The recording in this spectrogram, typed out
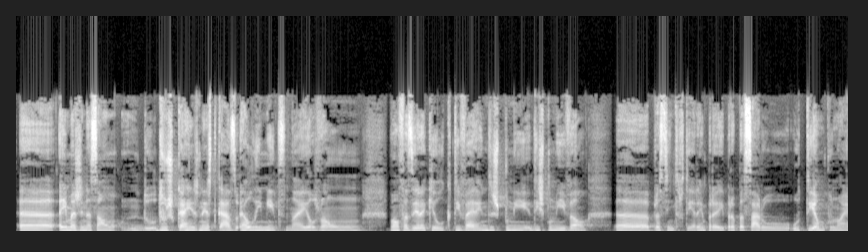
Uh, a imaginação do, dos cães, neste caso, é o limite, não é? Eles vão, vão fazer aquilo que tiverem disponível uh, para se entreterem para, e para passar o, o tempo, não é?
